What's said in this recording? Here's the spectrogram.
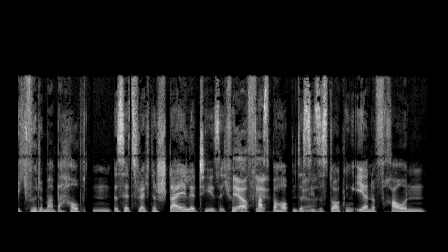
ich würde mal behaupten, ist jetzt vielleicht eine steile These, ich würde Ja, mal okay. fast behaupten, dass Ja. dieses Stalking eher eine Frauen-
